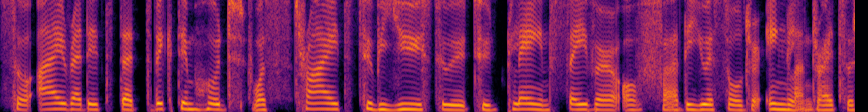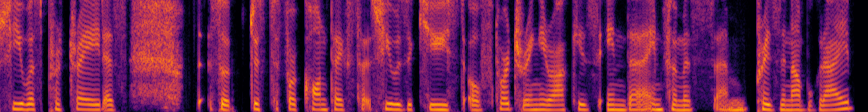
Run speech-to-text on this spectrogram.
So I read it that victimhood was tried to be used to to play in favor of uh, the U.S. soldier England, right? So she was portrayed as so just for context, she was accused of torturing Iraqis in the infamous um, prison Abu Ghraib.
